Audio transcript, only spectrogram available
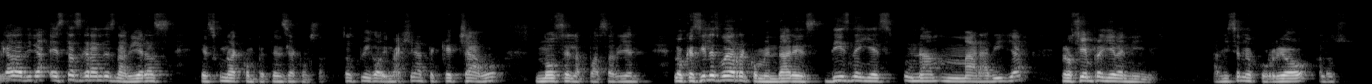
cada día, estas grandes navieras es una competencia constante. Entonces, digo, imagínate qué chavo no se la pasa bien. Lo que sí les voy a recomendar es, Disney es una maravilla, pero siempre lleven niños. A mí se me ocurrió a los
